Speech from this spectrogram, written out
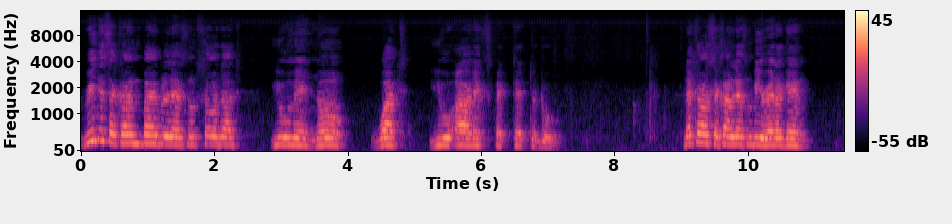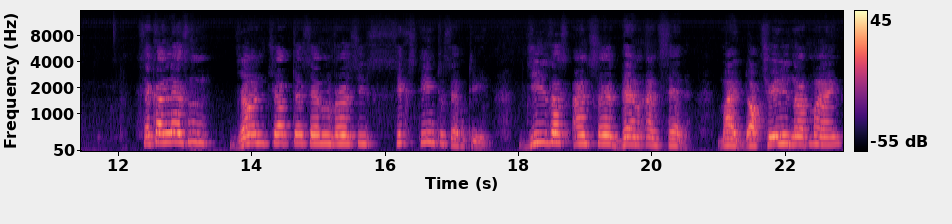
Read the second Bible lesson so that you may know what you are expected to do. Let our second lesson be read again. Second lesson, John chapter 7, verses 16 to 17. Jesus answered them and said, My doctrine is not mine,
